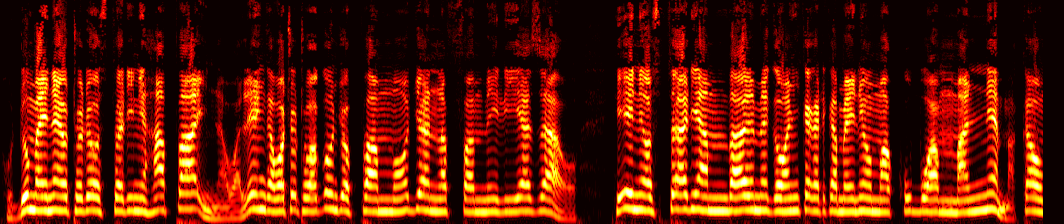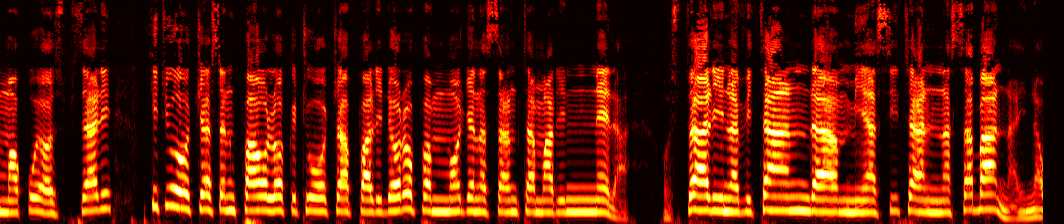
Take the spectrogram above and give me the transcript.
Huduma inayotolewa hospitalini hapa inawalenga watoto wagonjwa pamoja na familia zao. Hii ni hospitali ambayo imegawanyika katika maeneo makubwa manne: makao makuu ya hospitali, kituo cha San Paulo, kituo cha Palidoro pamoja na Santa Marinela. Hospitali ina vitanda mia sita na saba na ina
